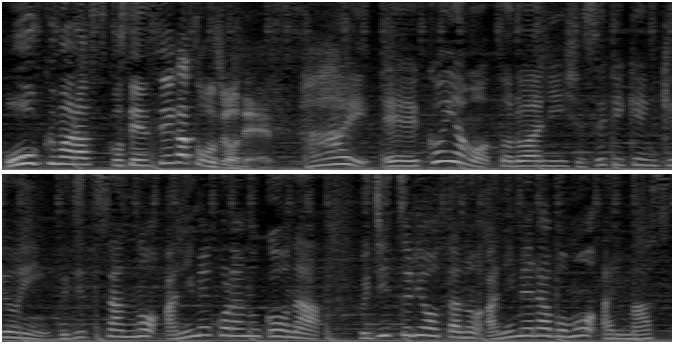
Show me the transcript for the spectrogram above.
大熊ラスコ先生が登場です。はい、えー今夜もトロワニ首席研究員藤津さんのアニメコラムコーナー藤津亮太のアニメラボもあります。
